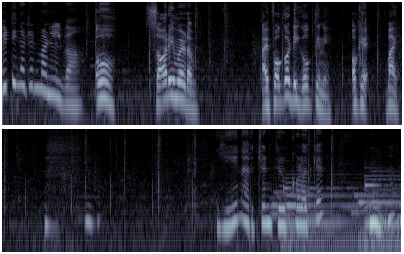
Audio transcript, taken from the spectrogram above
ಮೀಟಿಂಗ್ ಅಟೆಂಡ್ ಮಾಡ್ಲಿಲ್ವಾ? ಓ ಸಾರಿ ಮೇಡಮ್ ಐ ಫಾರ್ಗಾಟ್ ಈಗ ಹೋಗ್ತೀನಿ. ಓಕೆ ಬಾಯ್ ಏನ್ ಅರ್ಜೆಂಟ್ ತಿಳ್ಕೊಳಕ್ಕೆ? ಹ್ಮ್ ಹ್ಮ್.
